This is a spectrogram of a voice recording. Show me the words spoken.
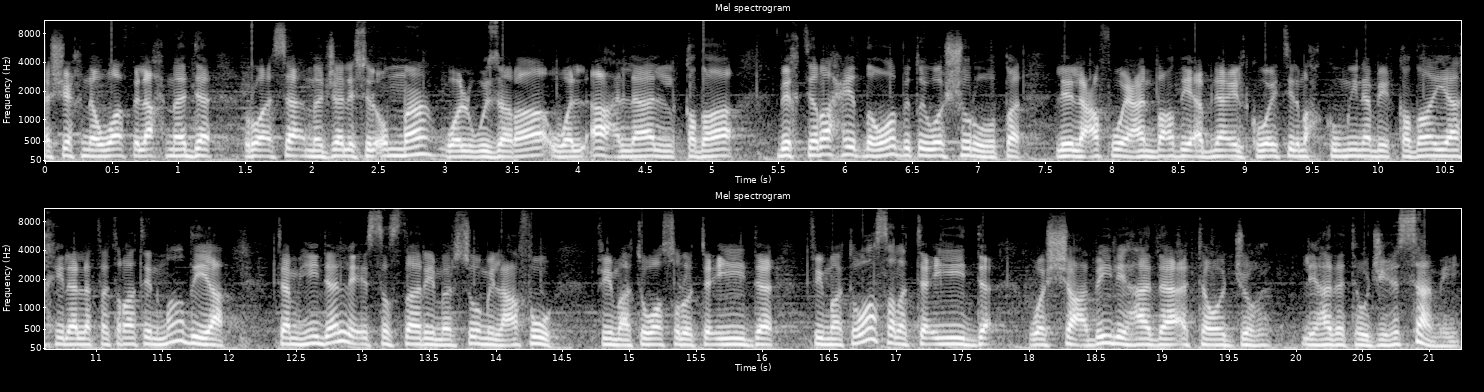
الشيخ نواف الأحمد رؤساء مجالس الأمة والوزراء والأعلى للقضاء باقتراح الضوابط والشروط للعفو عن بعض أبناء الكويت المحكومين بقضايا خلال فترات ماضية تمهيدا لاستصدار مرسوم العفو فيما تواصل التأييد فيما تواصل التأييد والشعبي لهذا التوجه لهذا التوجيه السامي.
